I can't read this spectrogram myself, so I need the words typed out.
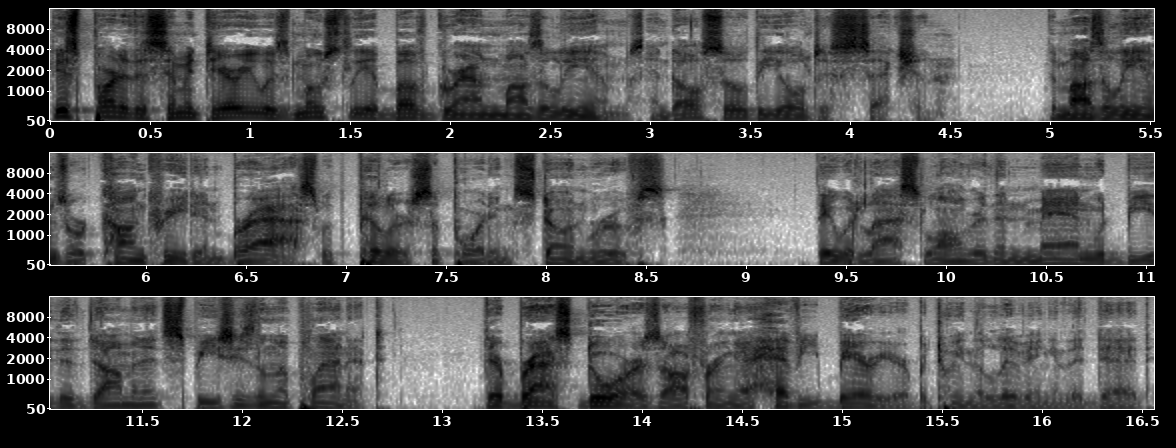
This part of the cemetery was mostly above ground mausoleums, and also the oldest section. The mausoleums were concrete and brass, with pillars supporting stone roofs. They would last longer than man would be the dominant species on the planet, their brass doors offering a heavy barrier between the living and the dead.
